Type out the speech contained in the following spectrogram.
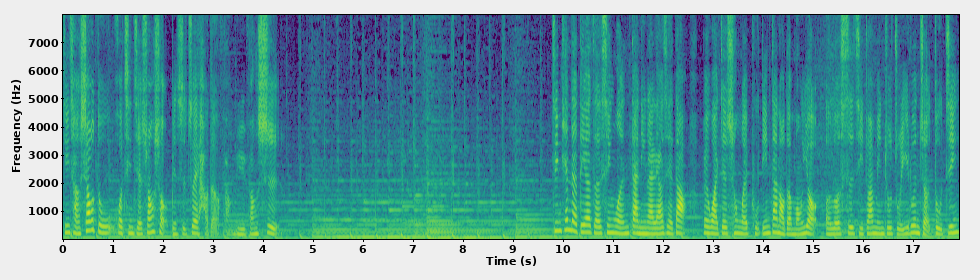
经常消毒或清洁双手，便是最好的防御方式。今天的第二则新闻带您来了解到，被外界称为“普丁大脑”的盟友——俄罗斯极端民族主义论者杜金，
